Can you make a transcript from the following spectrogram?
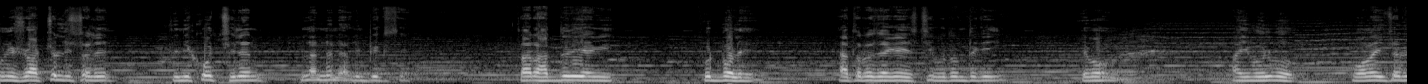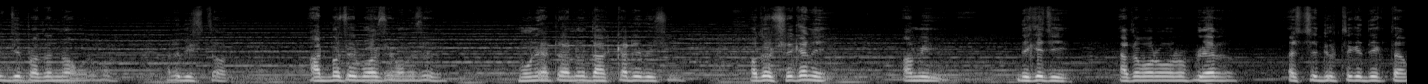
উনিশশো আটচল্লিশ সালে তিনি কোচ ছিলেন লন্ডন অলিম্পিক্সে। তার হাত ধরেই আমি ফুটবলে এতটা জায়গায় এসেছি প্রথম থেকেই এবং আমি বলব, বলাই চারুর যে প্রাধান্য আমার উপর একটা বিস্তর। আট বছর বয়সে মানুষের মনে একটা দাগ কাটে বেশি। অথচ সেখানে আমি দেখেছি এত বড় বড় প্লেয়ার আসছে, দূর থেকে দেখতাম।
